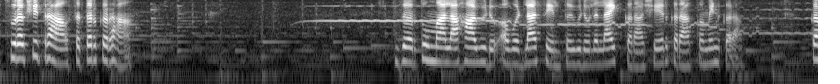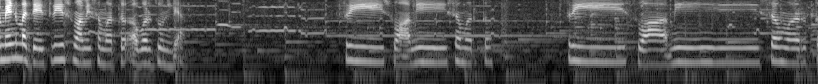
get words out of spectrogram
सुरक्षित रहा सतर्क रहा. जर तुम्हाला हा व्हिडिओ आवडला असेल तर व्हिडिओला लाईक करा शेअर करा कमेंट करा. कमेंटमध्ये श्री स्वामी समर्थ आवर्जून लिहा श्री स्वामी समर्थ. श्री स्वामी समर्थ.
